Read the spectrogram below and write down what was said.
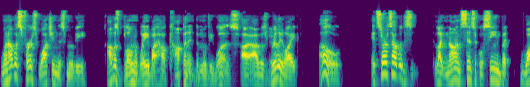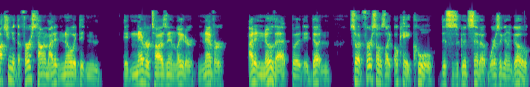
when I was first watching this movie, I was blown away by how competent the movie was. I, I was Yeah. really like, oh, it starts out with this like nonsensical scene, but watching it the first time, I didn't know it didn't. It never ties in later. Never. I didn't know that, but it doesn't. So at first I was like, okay, cool. This is a good setup. Where's it going to go?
